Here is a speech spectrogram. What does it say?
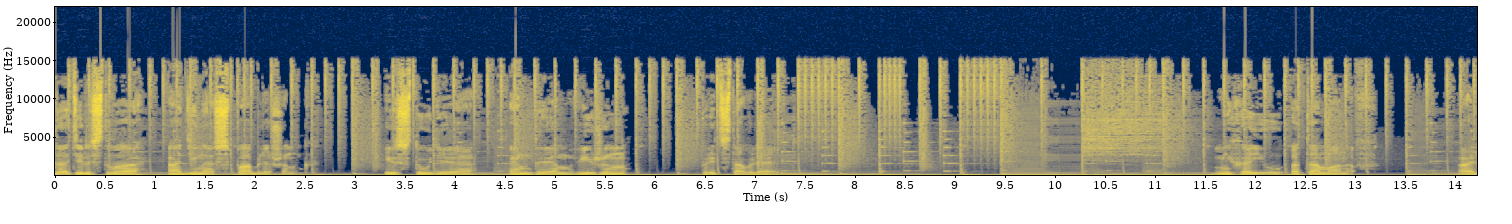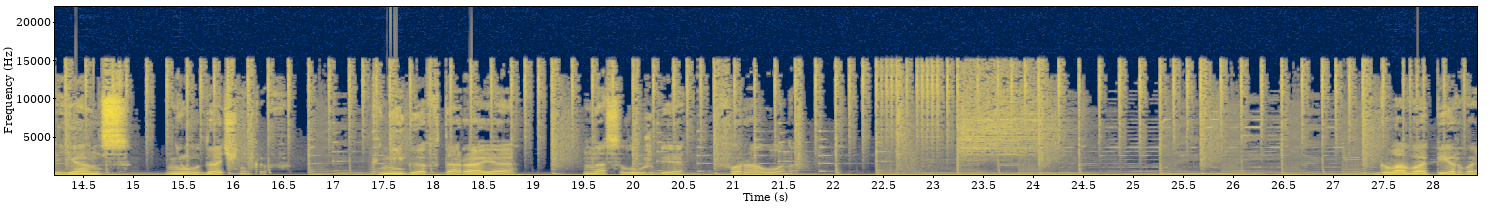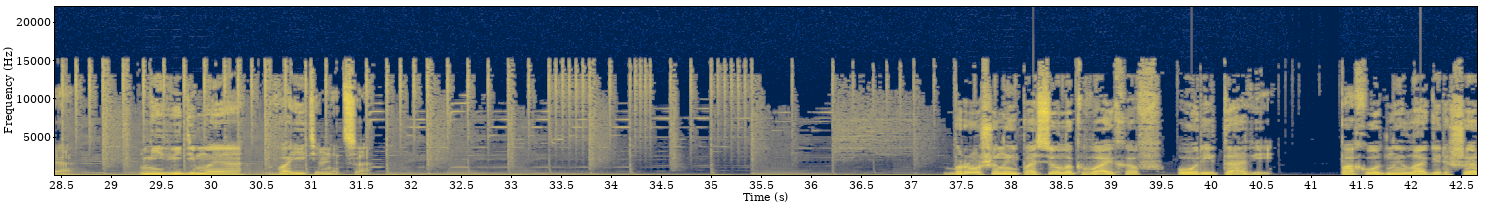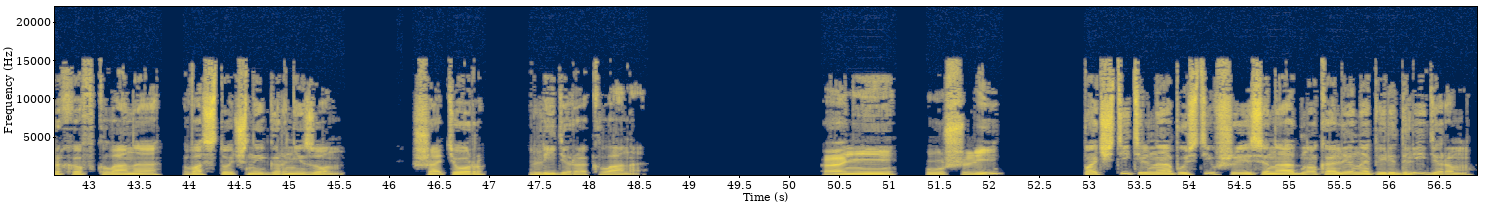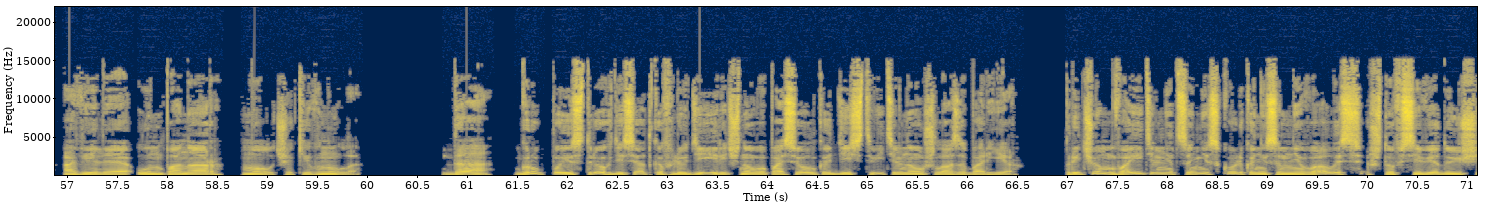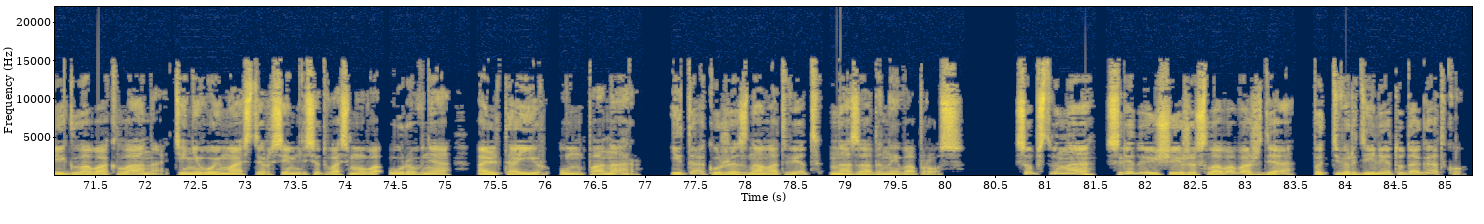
Издательство 1С Publishing и студия MDM Vision представляют. Михаил Атаманов. Альянс неудачников Книга вторая На службе фараона Глава первая. Невидимая воительница. Брошенный поселок Вайхов Оритави, походный лагерь шерхов клана Восточный гарнизон, шатер лидера клана. «Они ушли?» Почтительно опустившаяся на одно колено перед лидером, Авелия Унпанар молча кивнула. Да, группа из трех десятков людей речного поселка действительно ушла за барьер. Причем воительница нисколько не сомневалась, что всеведущий глава клана, теневой мастер 78 уровня Альтаир Унпанар, и так уже знал ответ на заданный вопрос. Собственно, следующие же слова вождя подтвердили эту догадку.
